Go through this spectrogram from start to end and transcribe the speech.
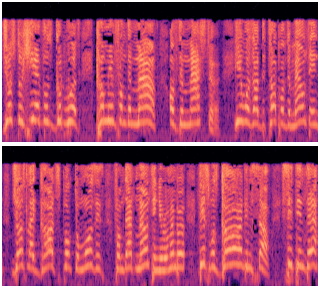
just to hear those good words coming from the mouth of the master. He was at the top of the mountain, just like God spoke to Moses from that mountain. You remember? This was God Himself sitting there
